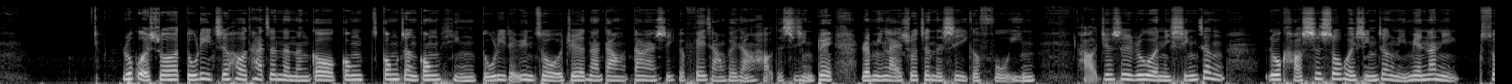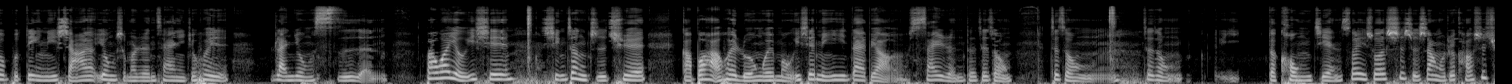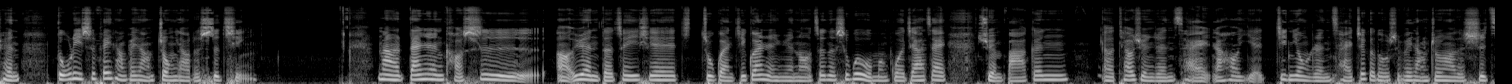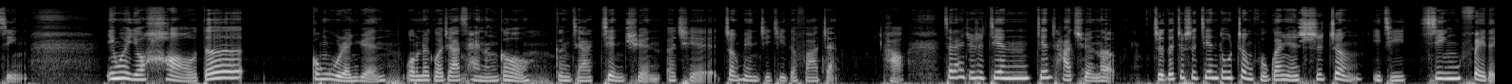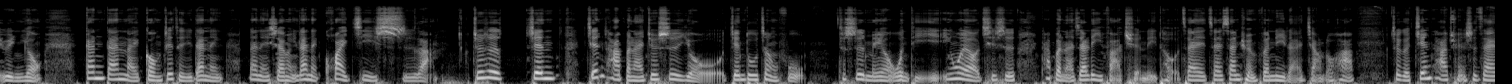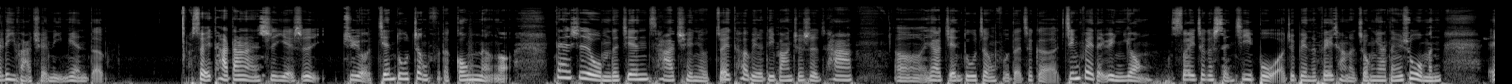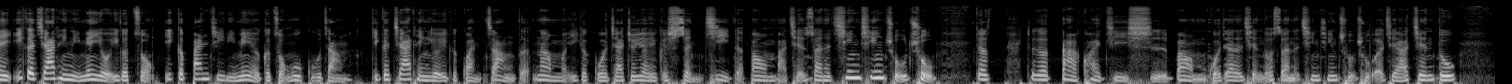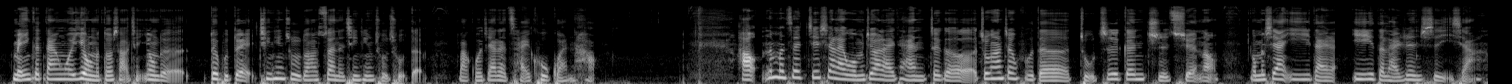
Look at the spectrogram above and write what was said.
如果说独立之后，它真的能够公公正、公平、独立的运作，我觉得那当当然是一个非常非常好的事情，对人民来说真的是一个福音。好，就是如果你行政如果考试收回行政里面，那你说不定你想要用什么人才，你就会。滥用私人，包括有一些 行政职缺，搞不好会沦为某一些民意代表塞人的这种、这种、这种的空间。所以说，事实上，我觉得考试权独立是非常非常重要的事情。那担任考试呃院的这一些主管机关人员哦，真的是为我们国家在选拔跟呃挑选人才，然后也禁用人才，这个都是非常重要的事情。因为有好的。公务人员，我们的国家才能够更加健全，而且正面积极的发展。好，再来就是监监察权了，指的就是监督政府官员施政以及经费的运用。干单来供，这里让你让你下面让你会计师啦，就是监监察本来就是有监督政府，这是没有问题。因为哦，其实它本来在立法权里头，在在三权分立来讲的话，这个监察权是在立法权里面的。所以它当然是也是具有监督政府的功能哦，但是我们的监察权有最特别的地方，就是它呃要监督政府的这个经费的运用，所以这个审计部哦就变得非常的重要。等于说我们诶一个家庭里面有一个总，一个班级里面有一个总务股长，一个家庭有一个管账的，那么一个国家就要有一个审计的，帮我们把钱算得清清楚楚，叫这个大会计师，把我们国家的钱都算得清清楚楚，而且要监督。每一个单位用了多少钱，用的对不对，清清楚楚都要算得清清楚楚的，把国家的财库管好。好，那么在接下来我们就要来谈这个中央政府的组织跟职权了。我们现在一一来一一的来认识一下。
